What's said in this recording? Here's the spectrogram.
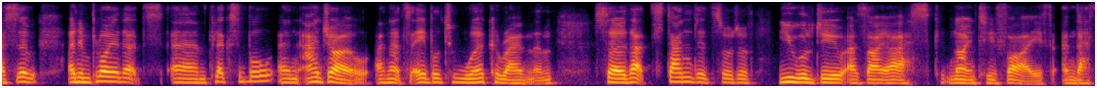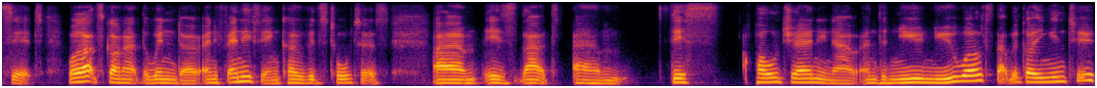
as a, an employer that's um, flexible and agile and that's able to work around them. So that standard sort of you will do as i ask 9 to 5 and that's it. Well that's gone out the window. And if anything covid's taught us um, is that um, this whole journey now and the new new world that we're going into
